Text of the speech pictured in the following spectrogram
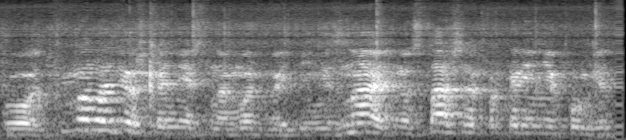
Вот. Молодежь, конечно, может быть, и не знает, но старшее поколение помнит.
